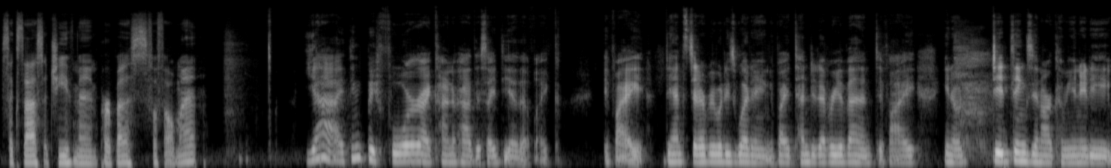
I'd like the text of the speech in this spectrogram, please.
success, achievement, purpose, fulfillment? Yeah, I think before I kind of had this idea that like if I danced at everybody's wedding, if I attended every event, if I, you know, did things in our community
